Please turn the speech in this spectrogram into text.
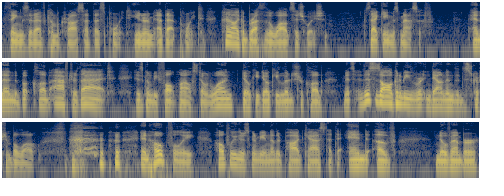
things that I've come across at this point. You know, I mean? at that point, kind of like a Breath of the Wild situation, because that game is massive. And then the book club after that is going to be Fault Milestone 1, Doki Doki Literature Club. This is all going to be written down in the description below. and hopefully, hopefully there's going to be another podcast at the end of November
